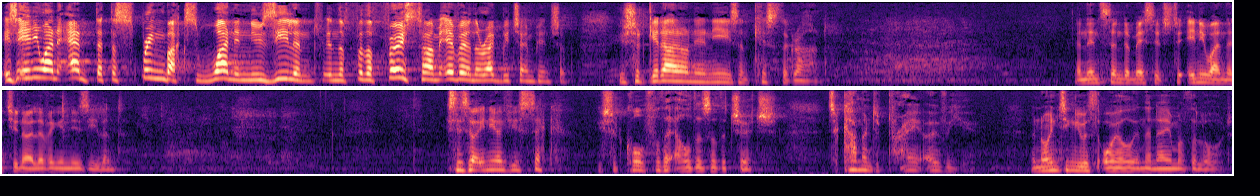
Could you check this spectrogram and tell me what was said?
Is anyone amped that the Springboks won in New Zealand in the, for the first time ever in the rugby championship? You should get out on your knees and kiss the ground and then send a message to anyone that you know living in New Zealand. He says, Are any of you sick? You should call for the elders of the church to come and to pray over you, anointing you with oil in the name of the Lord.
